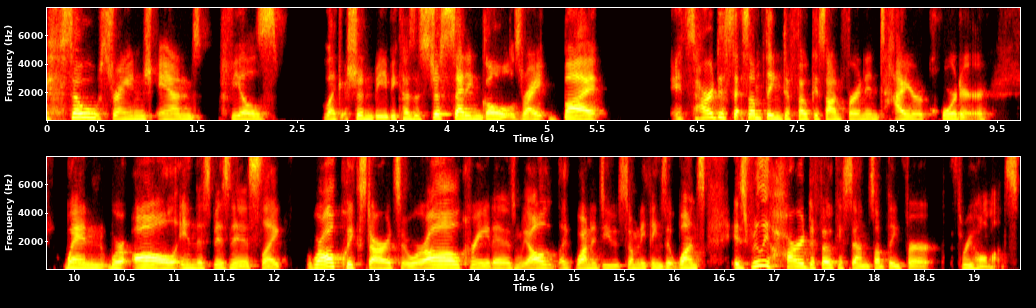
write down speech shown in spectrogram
so strange and feels like it shouldn't be because it's just setting goals right? But it's hard to set something to focus on for an entire quarter when we're all in this business like we're all quick starts or we're all creatives and we all like want to do so many things at once. It's really hard to focus on something for three whole months.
